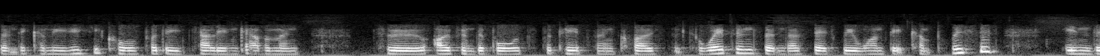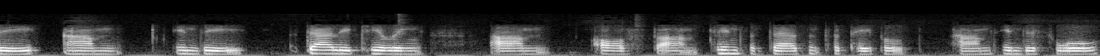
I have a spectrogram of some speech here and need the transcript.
and the community called for the Italian government to open the ports to people and close them to weapons. And they said we won't be complicit in the um, in the daily killing um, of um, tens of thousands of people um, in this war.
